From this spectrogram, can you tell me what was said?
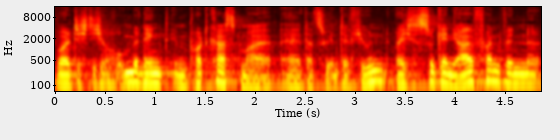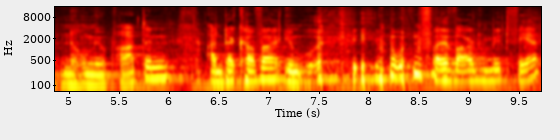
wollte ich dich auch unbedingt im Podcast mal äh, dazu interviewen, weil ich es so genial fand, wenn eine, eine Homöopathin undercover im, im Unfallwagen mitfährt.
